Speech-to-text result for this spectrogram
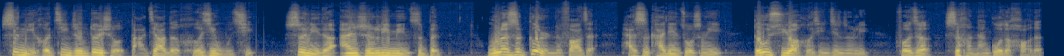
是你和竞争对手打架的核心武器，是你的安身立命之本。无论是个人的发展，还是开店做生意，都需要核心竞争力，否则是很难过得好的。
